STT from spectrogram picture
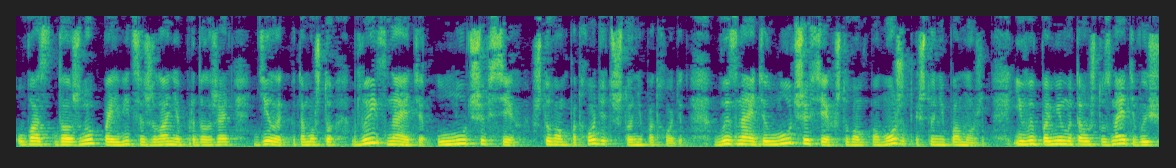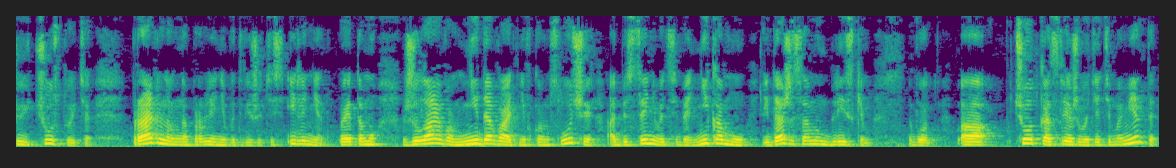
у вас должно появиться желание продолжать делать, потому что вы знаете лучше всех, что вам подходит, что не подходит. Вы знаете лучше всех, что вам поможет и что не поможет. И вы помимо того, что знаете, вы еще и чувствуете, правильном направлении вы движетесь или нет. Поэтому желаю вам не давать в коем случае обесценивать себя никому и даже самым близким. Вот. А четко отслеживать эти моменты,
